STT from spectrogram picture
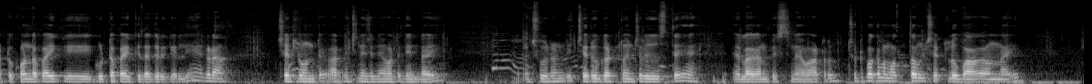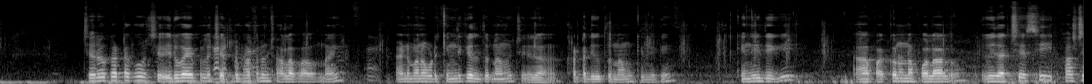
అటు కొండపైకి గుట్టపైకి దగ్గరికి వెళ్ళి అక్కడ చెట్లు ఉంటాయి వాటిని చిన్న చిన్న వాటి తింటాయి. చూడండి చెరువు గట్టు నుంచి చూస్తే ఎలా కనిపిస్తున్నాయి వాటర్. చుట్టుపక్కల మొత్తం చెట్లు బాగా ఉన్నాయి. చెరువు కట్టకు ఇరువైపుల చెట్లు మాత్రం చాలా బాగున్నాయి. అండ్ మనం ఇప్పుడు కిందికి వెళ్తున్నాము కట్ట దిగుతున్నాము కిందికి. కిందికి దిగి ఆ పక్కన ఉన్న పొలాలు ఇది వచ్చేసి ఫస్ట్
